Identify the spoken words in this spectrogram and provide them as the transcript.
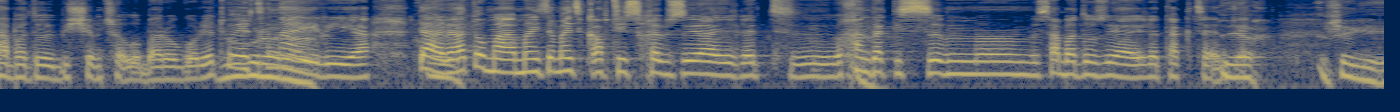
საბადოების შემცველობა როგორია? თუ ერთნაირია? და რატომ მაინც მაინც კაფთის ხებზე აიღეთ ხანდაკის საბადოზე აიღეთ აქცენტი? ესე იგი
